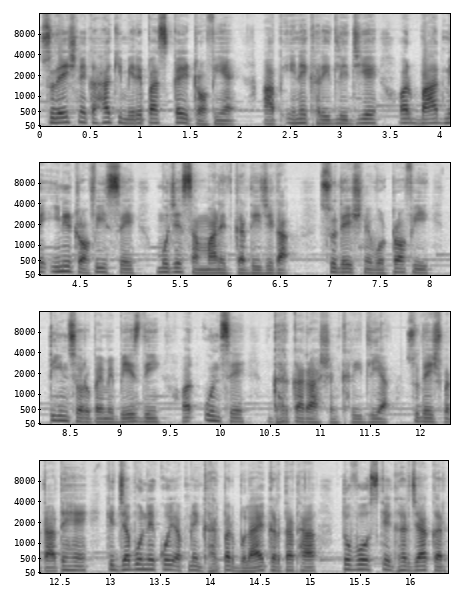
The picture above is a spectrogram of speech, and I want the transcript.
सुदेश ने कहा कि मेरे पास कई ट्रॉफी हैं। आप इन्हें खरीद लीजिए और बाद में इन्हीं ट्रॉफी से मुझे सम्मानित कर दीजिएगा। सुदेश ने वो ट्रॉफी तीन सौ रुपये में बेच दी और उनसे घर का राशन खरीद लिया। सुदेश बताते हैं कि जब उन्हें कोई अपने घर पर बुलाया करता था तो वो उसके घर जाकर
